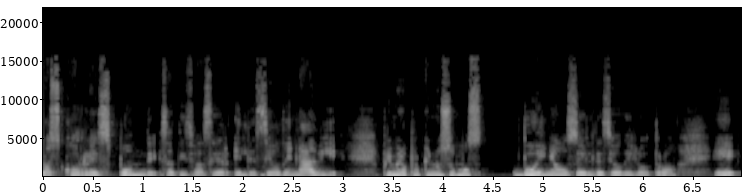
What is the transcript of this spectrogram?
nos corresponde satisfacer el deseo de nadie. Primero porque no somos dueños del deseo del otro. Eh,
